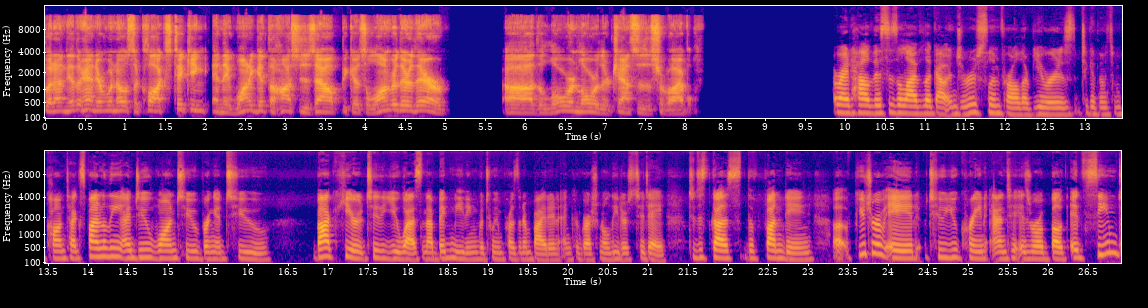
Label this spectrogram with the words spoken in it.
but on the other hand, everyone knows the clock's ticking, and they want to get the hostages out because the longer they're there, uh, the lower and lower their chances of survival. All right, Hal, this is a live look out in Jerusalem for all our viewers to give them some context. Finally, I do want to bring it to back here to the US and that big meeting between President Biden and congressional leaders today to discuss the funding, uh, future of aid to Ukraine and to Israel both. It seemed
